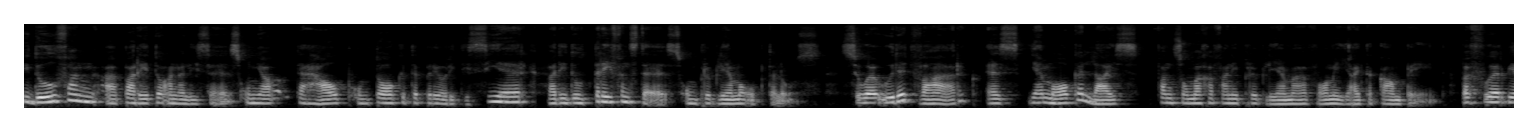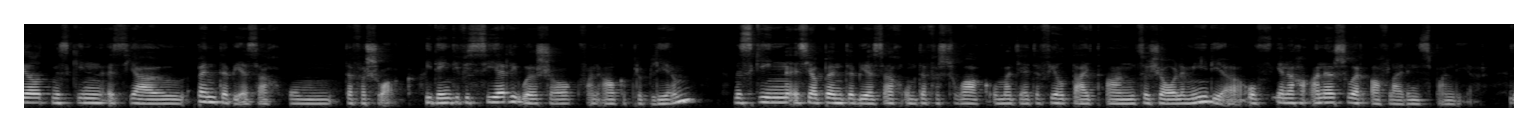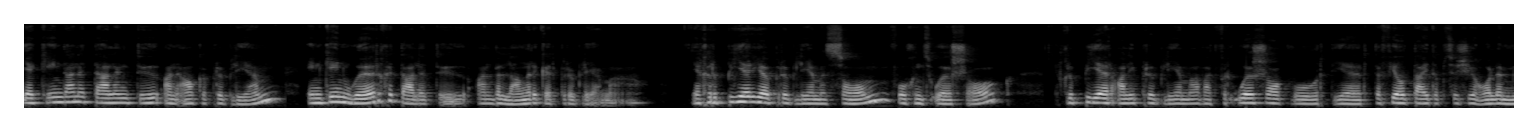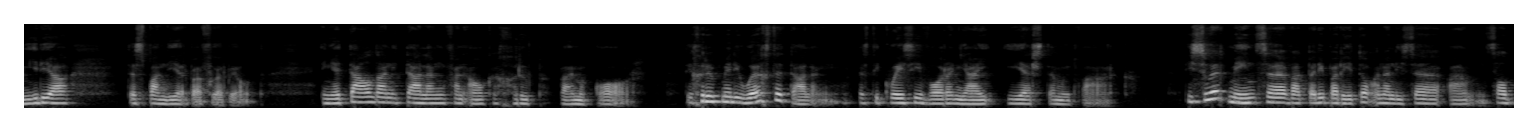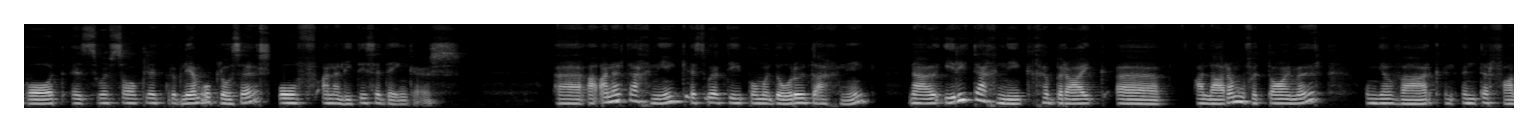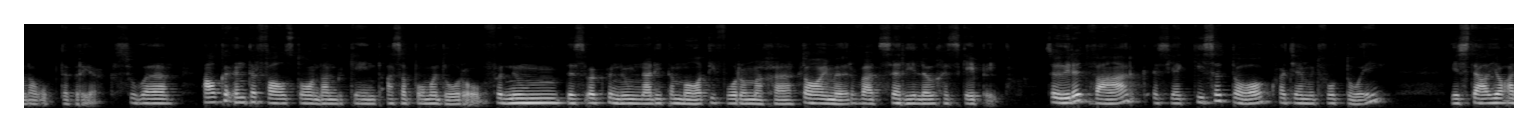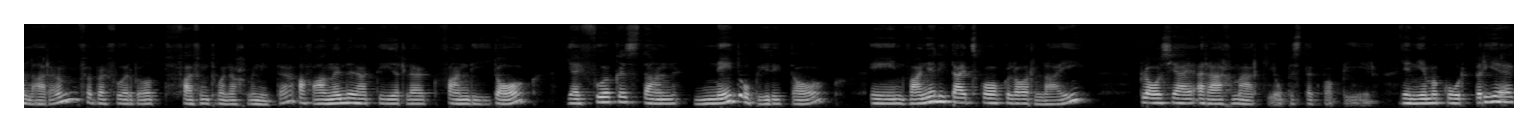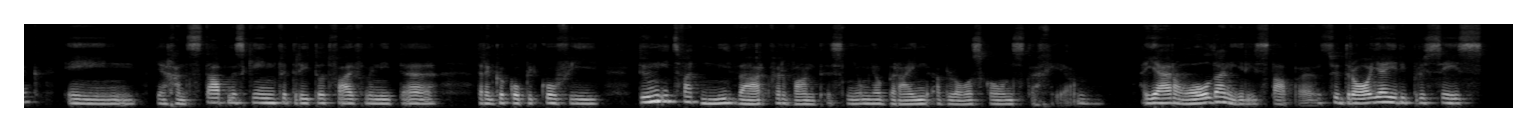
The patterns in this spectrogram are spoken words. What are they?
Die doel van 'n Pareto-analise is om jou te help om take te prioritiseer wat die doeltreffendste is om probleme op te los. So hoe dit werk is jy maak 'n lys van sommige van die probleme waarmee jy te kamp het. Byvoorbeeld, miskien is jou punte besig om te verswak. Identifiseer die oorsaak van elke probleem. Miskien is jou punte besig om te verswak omdat jy te veel tyd aan sosiale media of enige ander soort afleiding spandeer. Jy ken dan 'n telling toe aan elke probleem en ken hoër getalle toe aan belangriker probleme. Jy groepeer jou probleme saam volgens oorsaak groepeer al die probleme wat veroorsaak word deur te veel tyd op sosiale media te spandeer byvoorbeeld. En jy tel dan die telling van elke groep bymekaar. Die groep met die hoogste telling is die kwessie waaraan jy eerste moet werk. Die soort mense wat by die Pareto-analise um, sal baat is hoofsaaklik probleemoplossers of analitiese denkers. Uh, 'n ander tegniek is ook die Pomodoro tegniek Nou hierdie tegniek gebruik 'n uh, alarm of 'n timer om jou werk in intervalle op te breek. So uh, elke interval staan dan bekend as 'n pomodoro. Vernoem dis ook vernoem na die tomatievormige timer wat Cirilo geskep het. So hoe dit werk is jy kies 'n taak wat jy moet voltooi. Jy stel jou alarm vir byvoorbeeld 25 minute afhangende natuurlik van die taak. Jy fokus dan net op hierdie taak En wanneer die tydskakelaar lui, plaas jy 'n regmerkie op 'n stuk papier. Jy neem 'n kort breek en jy gaan stap miskien vir 3 tot 5 minute, drink 'n koppie koffie, doen iets wat nie werkverwant is nie om jou brein 'n blaaskans te gee. Jy herhaal dan hierdie stappe. Sodra jy hierdie proses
